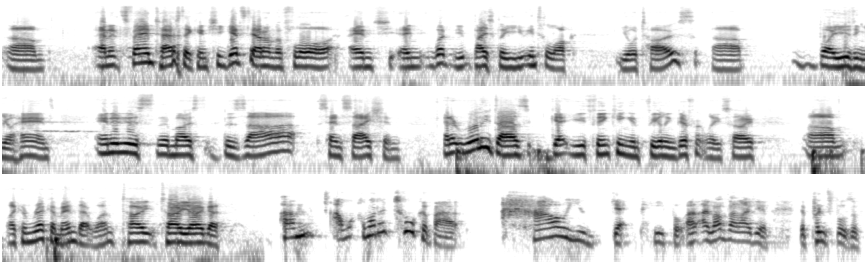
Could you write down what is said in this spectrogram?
Um, and it's fantastic. And she gets down on the floor, and she, and what you, basically you interlock your toes, uh, by using your hands. And it is the most bizarre sensation. And it really does get you thinking and feeling differently. So um, I can recommend that one, Toe, toe Yoga. Um, I, w- I want to talk about how you get people. I, I, love that idea of the principles of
